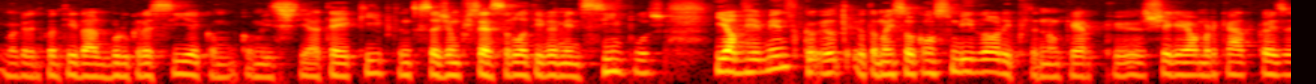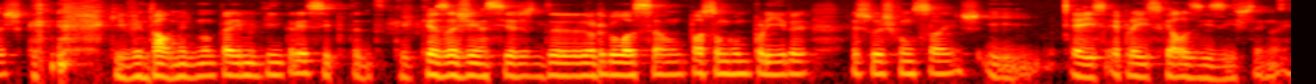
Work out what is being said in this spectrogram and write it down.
uma grande quantidade de burocracia, como, como existia até aqui, portanto, que seja um processo relativamente simples. E, obviamente, eu, eu também sou consumidor e, portanto, não quero que cheguem ao mercado coisas que, que eventualmente não têm muito interesse e, portanto, que, que as agências de regulação possam cumprir as suas funções e é, isso, é para isso que elas existem, não é?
